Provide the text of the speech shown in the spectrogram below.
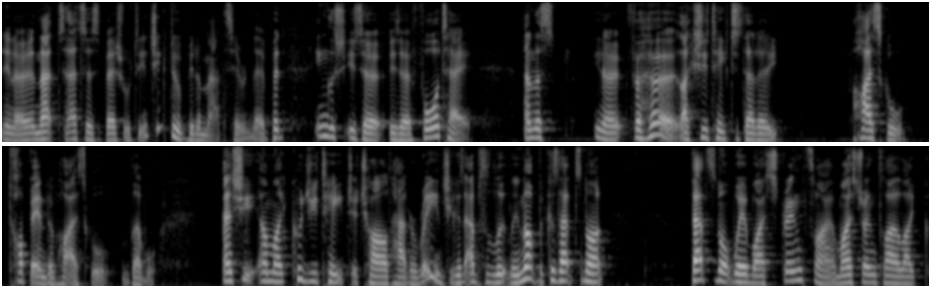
you know, and that's that's her specialty. And she can do a bit of maths here and there, but English is her is her forte. And this, you know, for her, like she teaches at a high school, top end of high school level. And she, I'm like, could you teach a child how to read? She goes, absolutely not, because that's not that's not where my strengths lie. My strengths lie like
